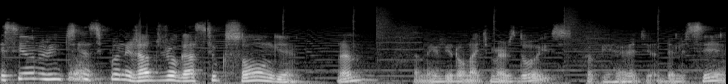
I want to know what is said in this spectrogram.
Esse ano a gente tinha se planejado jogar Silk Song, né? Também Little Nightmares 2, Cuphead DLC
